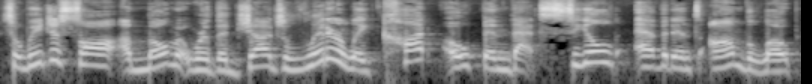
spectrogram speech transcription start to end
So we just saw a moment where the judge literally cut open that sealed evidence envelope,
